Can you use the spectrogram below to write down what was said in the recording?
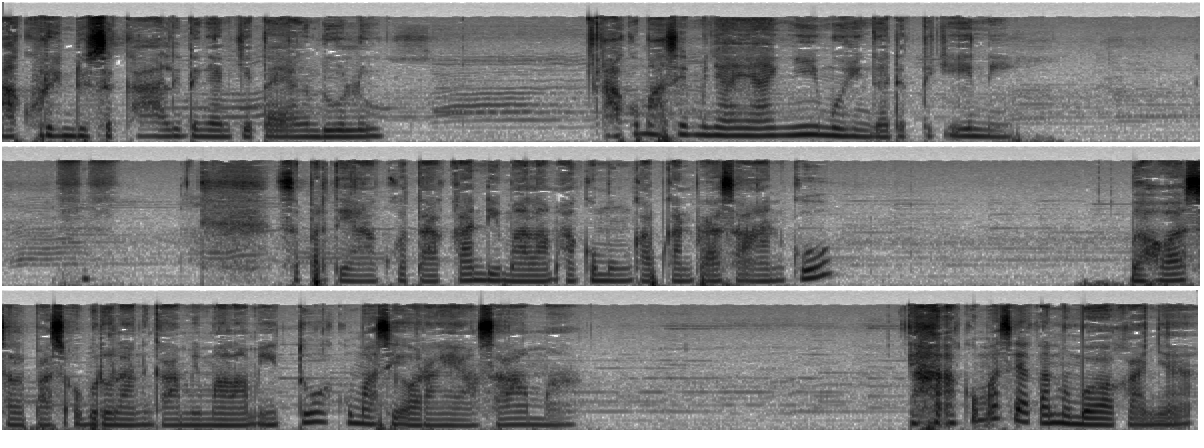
Aku rindu sekali dengan kita yang dulu. Aku masih menyayangimu hingga detik ini. Seperti yang aku katakan di malam aku mengungkapkan perasaanku, bahwa selepas obrolan kami malam itu, aku masih orang yang sama. aku masih akan membawakannya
